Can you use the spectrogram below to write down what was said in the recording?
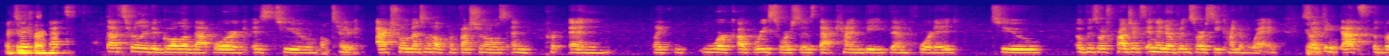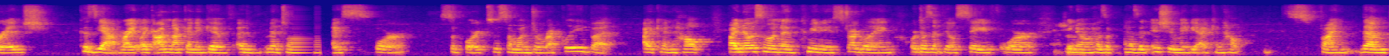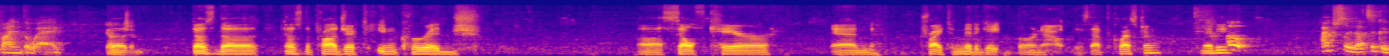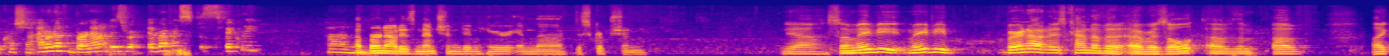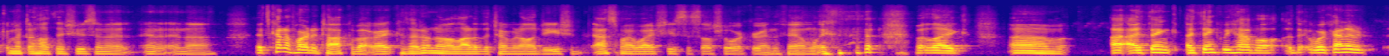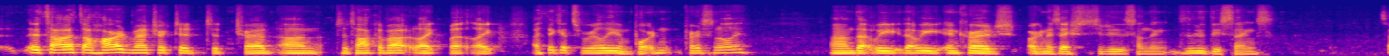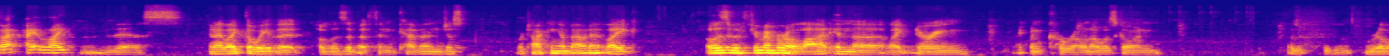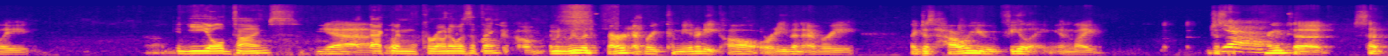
I So try. think that's that's really the goal of that org is to Okay. take actual mental health professionals and and like work up resources that can be then ported to open source projects in an open sourcey kind of way. So I think that's the bridge. Because yeah, right. Like I'm not going to give a mental advice or support to someone directly, but I can help. If I know someone in the community is struggling or doesn't feel safe or you know has a has an issue, maybe I can help find them find the way. Gotcha. Does the, does the project encourage uh, self-care and try to mitigate burnout? Is that the question, maybe? Oh, Actually, that's a good question. I don't know if burnout is re- referenced specifically. Um, A burnout is mentioned in here in the description. Yeah, so maybe maybe burnout is kind of a, a result of the of like mental health issues in a in a, in a it's kind of hard to talk about, right? Because I don't know a lot of the terminology. You should ask my wife; she's the social worker in the family. but like, um, I, I think I think we have a we're kind of it's a, it's a hard metric to to tread on to talk about. Like, but like I think it's really important personally um, that we that we encourage organizations to do something to do these things. So I, I like this, and I like the way that Elizabeth and Kevin just were talking about it. Like Elizabeth, do you remember a lot in the like during like when Corona was going was, was really um, In ye old times, yeah. Back when Corona was a thing. I mean, we would start every community call or even every like just how are you feeling? And like just yeah. trying to set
